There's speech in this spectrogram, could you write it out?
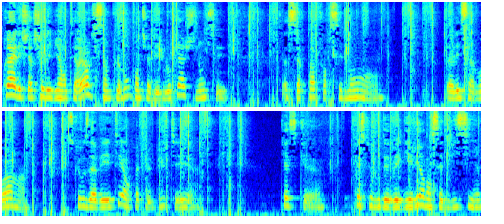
Après, aller chercher les vies antérieures, c'est simplement quand il y a des blocages, sinon ça ne sert pas forcément euh, d'aller savoir ce que vous avez été. En fait, le but est qu'est-ce que que vous devez guérir dans cette vie-ci hein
